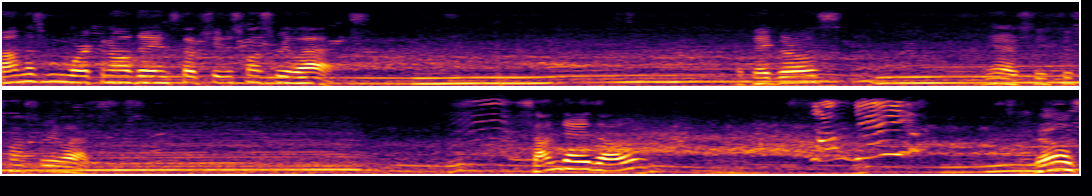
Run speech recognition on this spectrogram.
Yeah, Mama's been working all day and stuff. She just wants to relax. Okay, girls? Yeah, she just wants to relax. Sunday, though. Someday. Girls,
